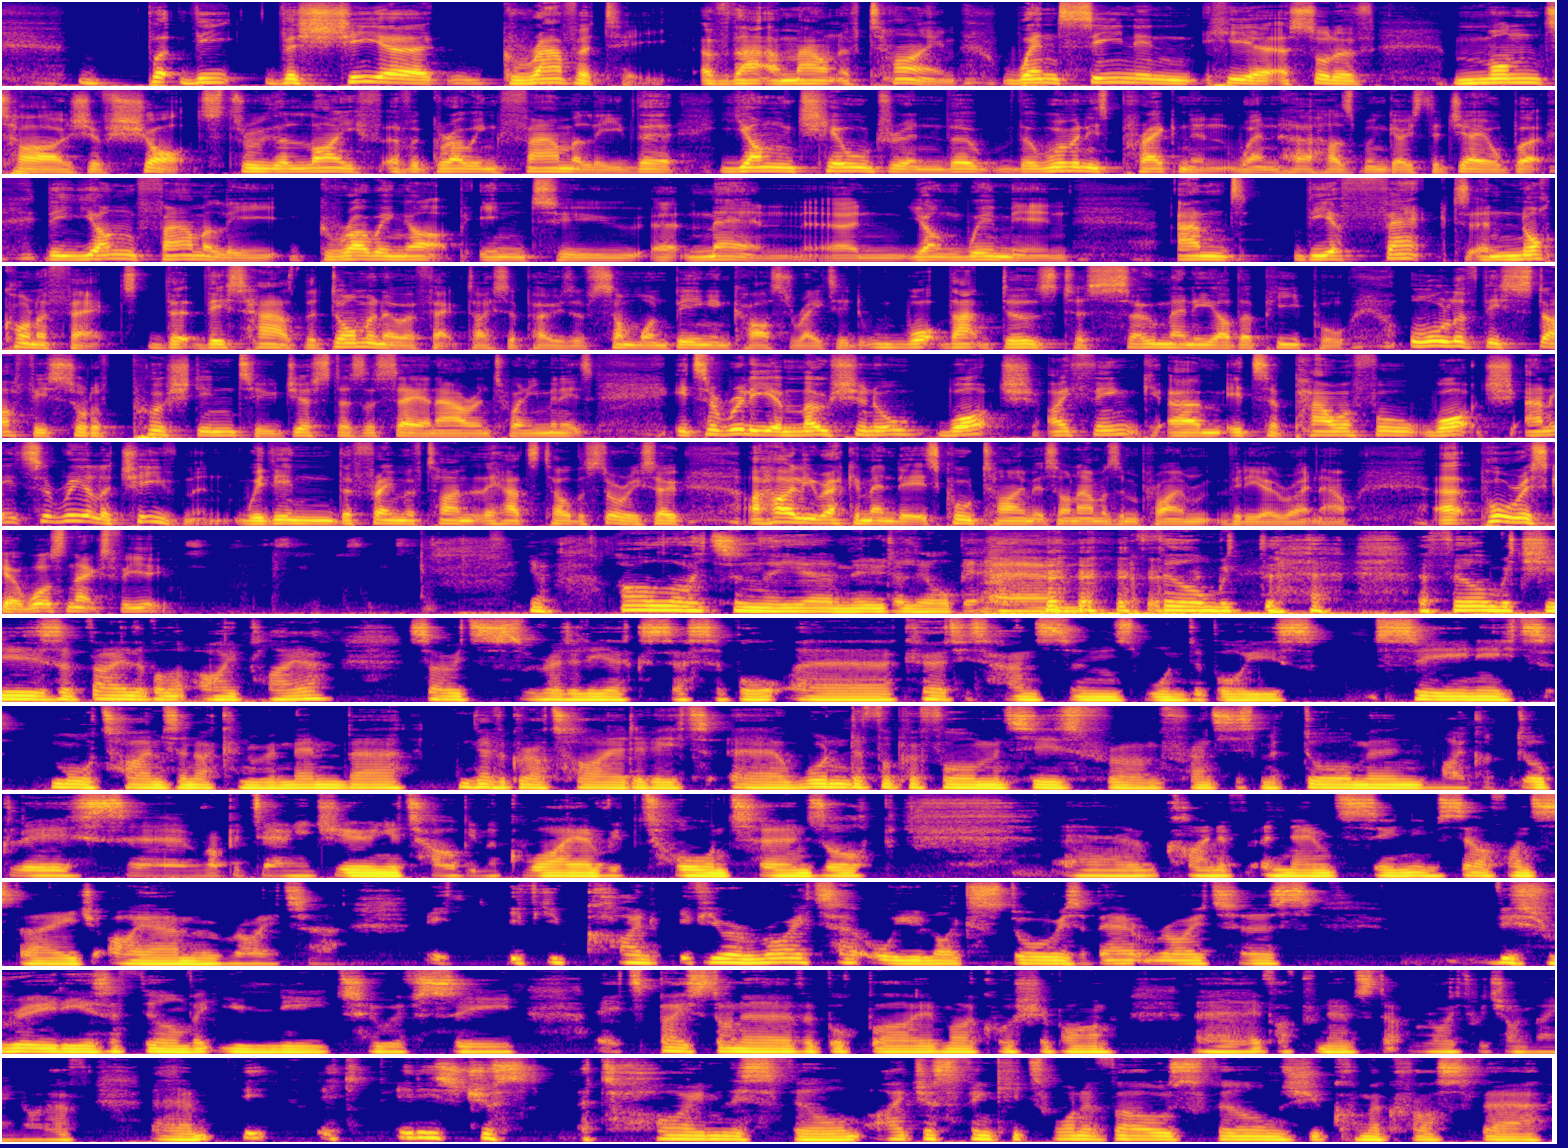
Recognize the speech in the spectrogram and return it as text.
But the the sheer gravity of that amount of time, when seen in here, a sort of montage of shots through the life of a growing family, the young children, the, the woman is pregnant when her husband goes to jail, but the young family growing up into uh, men and young women. And the effect and knock on effect that this has, the domino effect, I suppose, of someone being incarcerated, what that does to so many other people. All of this stuff is sort of pushed into, just as I say, an hour and 20 minutes. It's a really emotional watch, I think. Um, it's a powerful watch, and it's a real achievement within the frame of time that they had to tell the story. So I highly recommend it. It's called Time, it's on Amazon Prime Video right now. Uh, Paul Risker, what's next for you? Yeah, I'll lighten the uh, mood a little bit. Um, a film with a film which is available on iPlayer, so it's readily accessible. Uh, Curtis Hanson's Wonder Boys. Seen it more times than I can remember. Never grow tired of it. Uh, wonderful performances from Frances McDormand, Michael Douglas, uh, Robert Downey Jr., Tobey Maguire, Rip Torn turns up uh, kind of announcing himself on stage. I am a writer. If, if you kind of if you're a writer or you like stories about writers, this really is a film that you need to have seen. It's based on a, a book by Michael Chabon, uh, if I pronounced that right, which I may not have. Um, it, it, it is just a timeless film. I just think it's one of those films you come across there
